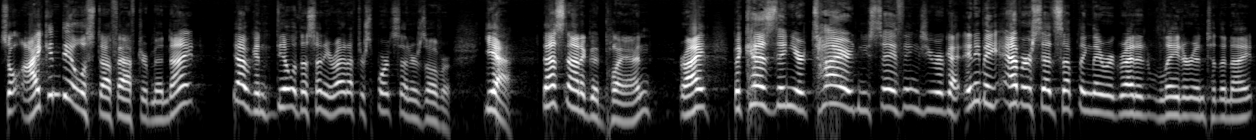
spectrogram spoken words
So I can deal with stuff after midnight. Yeah, we can deal with this, honey, right after Sports Center's over. Yeah, that's not a good plan right? Because then you're tired and you say things you regret. Anybody ever said something they regretted later into the night?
